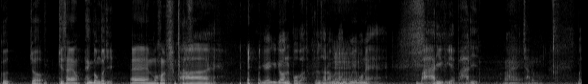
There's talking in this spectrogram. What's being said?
그 저 기사요. 행동 거지. 예, 뭐 좀 아, 외교관을 뽑아도 그런 사람을 음. 한국에 보내. 말이 그게 말이 아이, 참. 뭐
